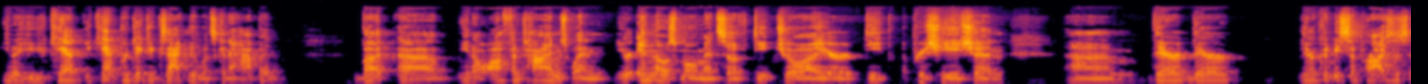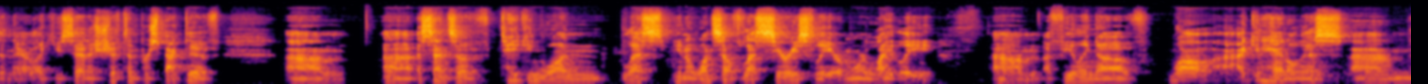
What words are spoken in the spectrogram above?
you know you, you can't you can't predict exactly what's going to happen but uh, you know oftentimes when you're in those moments of deep joy or deep appreciation um, there there there could be surprises in there, like you said, a shift in perspective, um, uh, a sense of taking one less, you know, oneself less seriously or more lightly, um, a feeling of, well, I can handle this. Um,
